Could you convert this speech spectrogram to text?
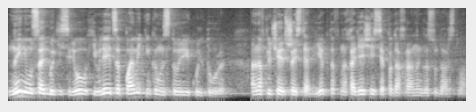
Ныне усадьба Киселевых является памятником истории и культуры. Она включает шесть объектов, находящихся под охраной государства.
